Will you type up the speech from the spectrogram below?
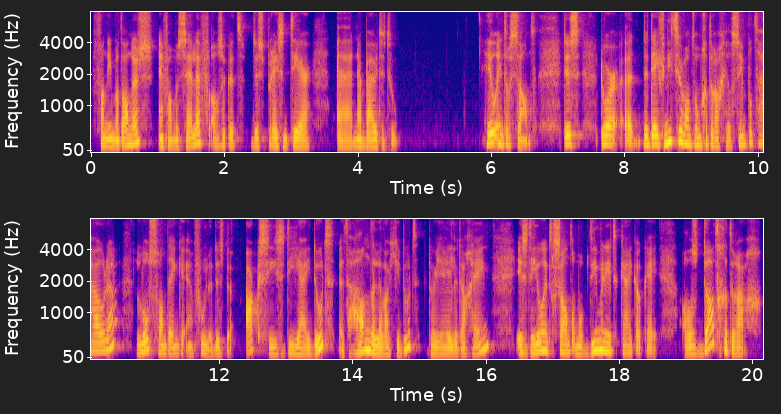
Van iemand anders en van mezelf, als ik het dus presenteer uh, naar buiten toe. Heel interessant. Dus door uh, de definitie rondom gedrag heel simpel te houden, los van denken en voelen, dus de acties die jij doet, het handelen wat je doet door je hele dag heen, is het heel interessant om op die manier te kijken, oké, als dat gedrag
